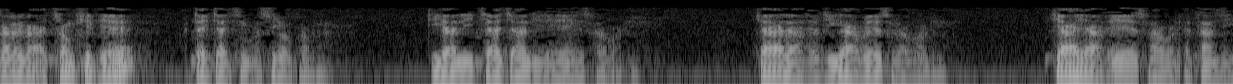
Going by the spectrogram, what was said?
ခါတခါအချောင်းဖြစ်တဲ့ အတိုက်တက်ခြင်းမှာဆက်ရောက်သွားမှာဒီကနေကြားကြားနေတယ်ဆိုတော့လေကြားရတာဒီကပဲဆိုတော့ဗောလေကြားရတယ်ဆိုတော့ဗောလေအတန်စီ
